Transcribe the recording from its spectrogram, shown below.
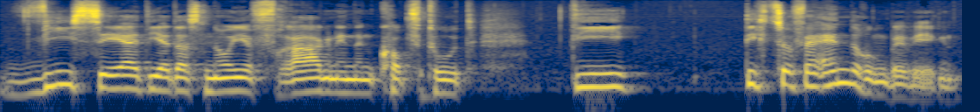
wie sehr dir das neue Fragen in den Kopf tut, die dich zur Veränderung bewegen,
